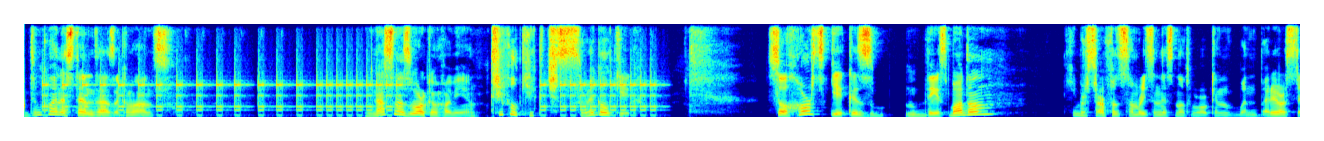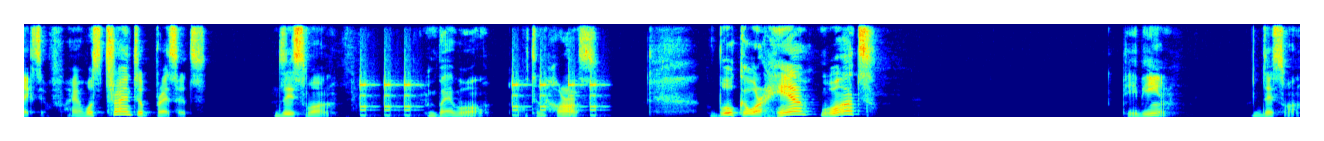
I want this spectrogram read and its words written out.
I don't quite understand the other commands. Nothing is working for me. Triple kick, just regular kick. So horse kick is this button. Hyperstar for some reason is not working when barrier is active. I was trying to press it. This one. By wall. Molten horse. Book over here? What? PB. This one.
